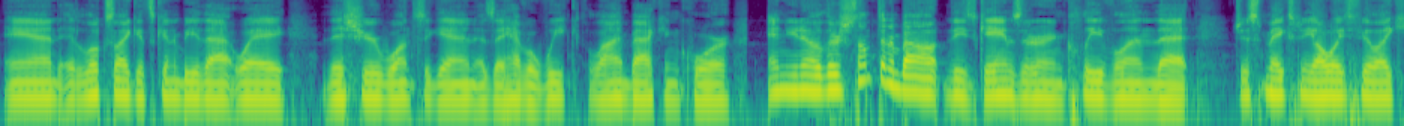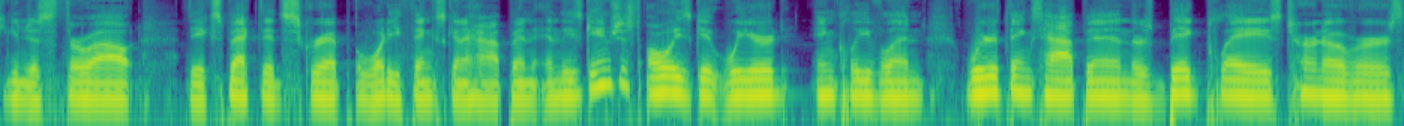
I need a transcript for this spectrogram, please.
And it looks like it's going to be that way this year once again as they have a weak linebacking corps. And, you know, there's something about these games that are in Cleveland that just makes me always feel like he can just throw out the expected script what he thinks going to happen. And these games just always get weird in Cleveland. Weird things happen. There's big plays, turnovers.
